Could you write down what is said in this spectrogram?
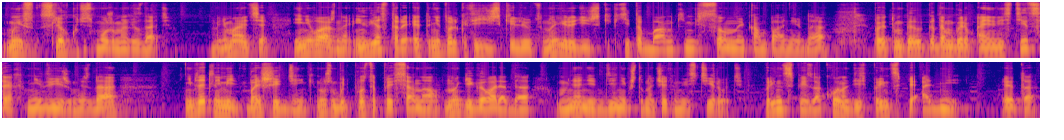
мы с легкостью сможем их сдать. Понимаете? И неважно, инвесторы это не только физические люди, но и юридические, какие-то банки, инвестиционные компании, да. Поэтому, когда мы говорим о инвестициях недвижимость, да, не обязательно иметь большие деньги, нужно быть просто профессионалом. Многие говорят, да, у меня нет денег, чтобы начать инвестировать. В принципе, и законы здесь, в принципе, одни. Это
